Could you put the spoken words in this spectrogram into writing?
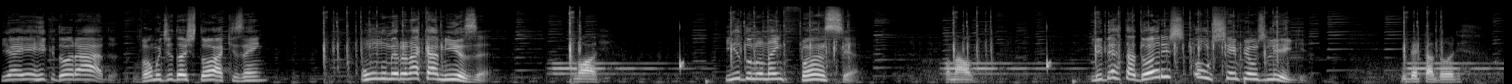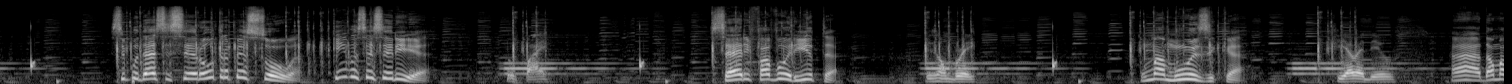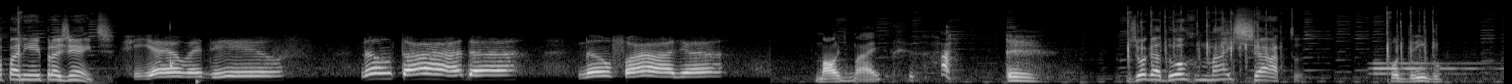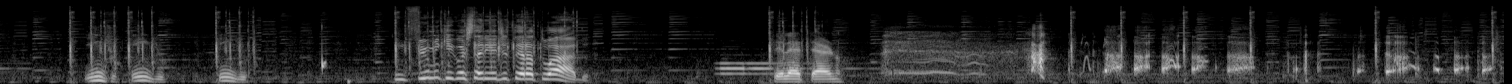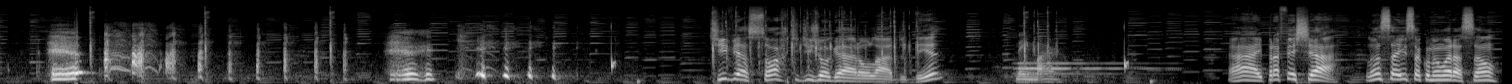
E aí, Henrique Dourado? Vamos de dois toques, hein? Um número na camisa. Nove. Ídolo na infância. Ronaldo. Libertadores ou Champions League? Libertadores. Se pudesse ser outra pessoa, quem você seria? Meu pai. Série favorita. Prison Break. Uma música. Fiel é Deus. Ah, dá uma palhinha aí pra gente. Fiel é Deus, não tarda, não falha. Mal demais. Jogador mais chato. Rodrigo. Índio, índio, índio. Um filme que gostaria de ter atuado. Ele é eterno. Tive a sorte de jogar ao lado de. Neymar. Ah, e pra fechar, lança aí sua comemoração.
